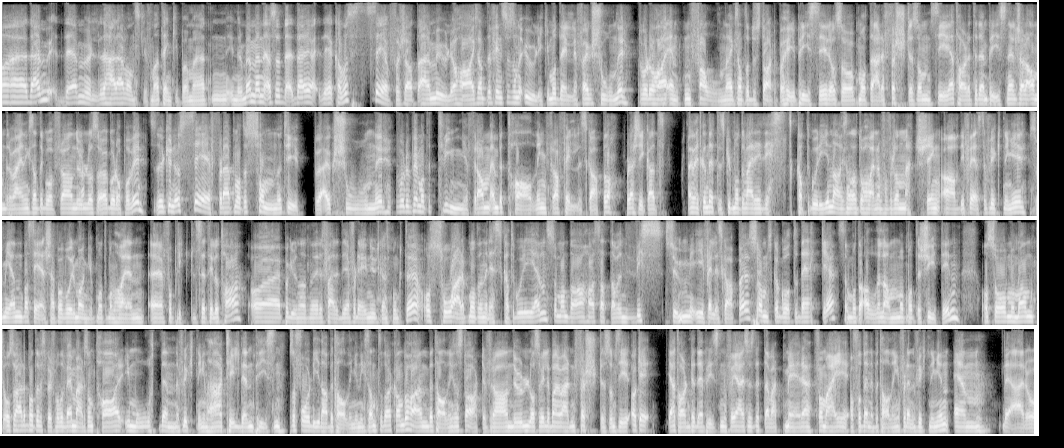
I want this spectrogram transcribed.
det, er, det er mulig Det her er vanskelig for meg å tenke på, må jeg innrømme. Men altså, det, det, jeg kan jo se for seg at det er mulig å ha Det finnes jo sånne ulike modeller for auksjoner hvor du har enten fallende At du starter på høye priser, og så på en måte er det første som sier 'jeg tar det til den prisen', eller så er det andre veien. Det går fra null, og så går det oppover. Så du kunne jo se for deg på en måte sånne typer auksjoner hvor du på en måte tvinger fram en betaling fra fellesskapet. da. For det er slik at jeg vet ikke om dette skulle måte være restkategorien. da, At du har en for sånn matching av de fleste flyktninger, som igjen baserer seg på hvor mange på måte, man har en eh, forpliktelse til å ta, og eh, pga. den rettferdige fordelingen i utgangspunktet. Og så er det på en måte en restkategori igjen, som man da har satt av en viss sum i fellesskapet, som skal gå til dekke, som måte, alle land må på en måte skyte inn. Og så, man, og så er det på en måte spørsmålet hvem er det som tar imot denne flyktningen her til den prisen. Og så får de da betalingen, ikke sant. Og da kan du ha en betaling som starter fra null, og så vil det bare være den første som sier ok, jeg tar den til det prisen, for jeg syns dette er verdt mer for meg å få denne betalingen for denne flyktningen enn det er å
